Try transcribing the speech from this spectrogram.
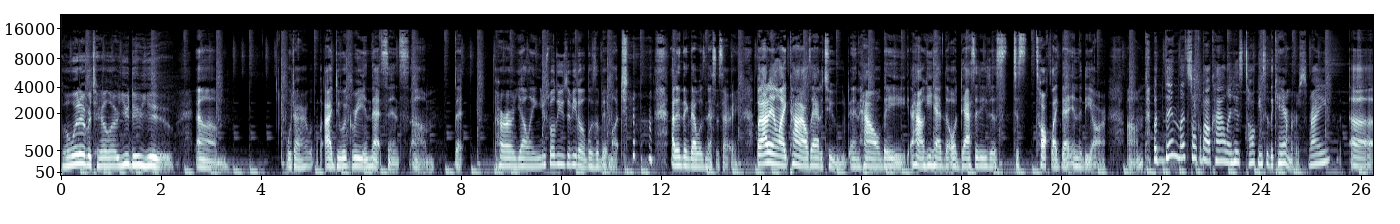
Well, whatever, Taylor, you do you um, which I I do agree in that sense um, that her yelling "You're supposed to use the veto" was a bit much. I didn't think that was necessary, but I didn't like Kyle's attitude and how they how he had the audacity to to talk like that in the DR. Um, but then let's talk about Kyle and his talking to the cameras, right? Uh,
